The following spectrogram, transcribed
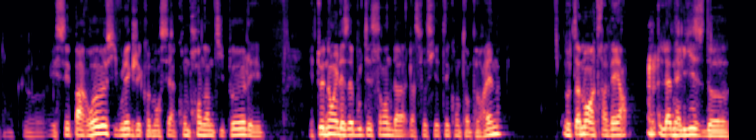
Donc, euh, et c'est par eux, si vous voulez, que j'ai commencé à comprendre un petit peu les, tenants et les aboutissants de la, société contemporaine, notamment à travers l'analyse de,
